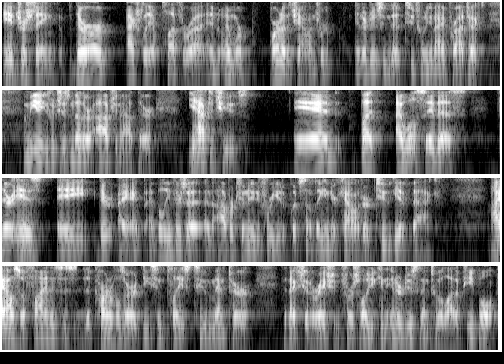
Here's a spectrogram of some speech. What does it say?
interesting. There are actually a plethora and and we're part of the challenge. We're introducing the 229 project meetings which is another option out there. You have to choose. And but i will say this there is a there i, I believe there's a, an opportunity for you to put something in your calendar to give back I also find this is the carnivals are a decent place to mentor the next generation. First of all, you can introduce them to a lot of people.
